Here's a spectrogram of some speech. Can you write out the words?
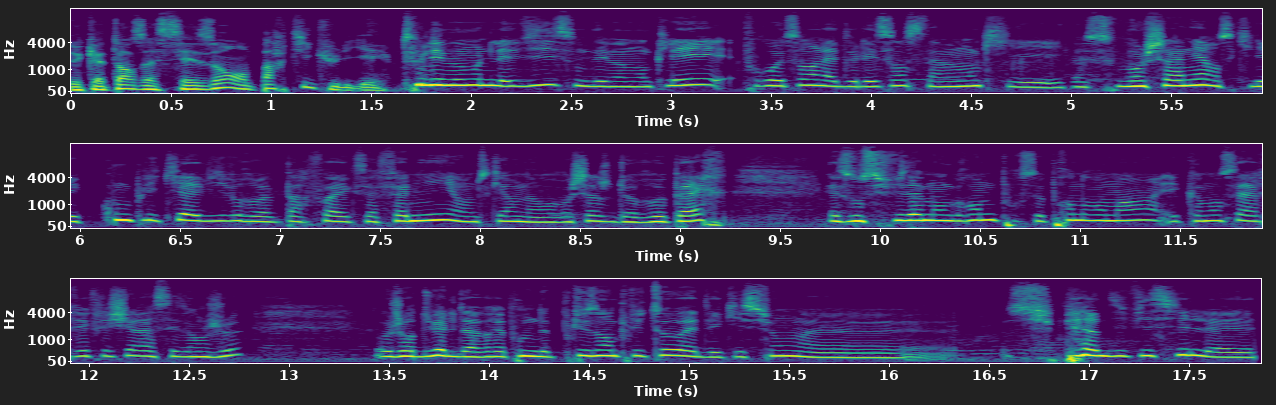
de 14 à 16 ans en particulier. Tous les moments de la vie sont des moments clés. Pour autant, l'adolescence, c'est un moment qui est souvent charnière parce qu'il est compliqué à vivre parfois avec sa famille. En tout cas, on est en recherche de repères. Elles sont suffisamment grandes pour se prendre en main et commencer à réfléchir à ces enjeux. Aujourd'hui, elles doivent répondre de plus en plus tôt à des questions euh, super difficiles euh,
